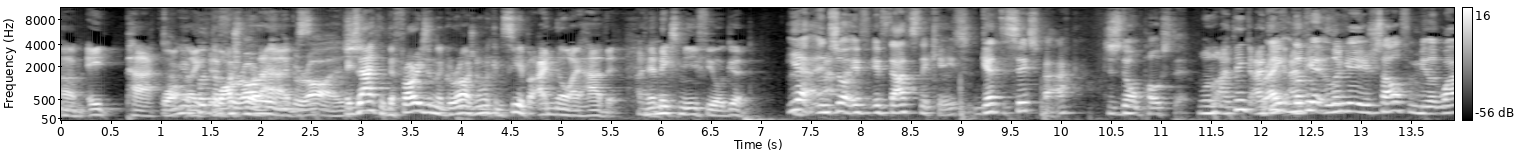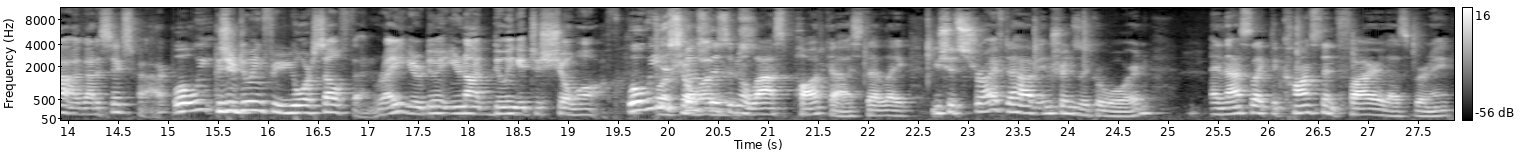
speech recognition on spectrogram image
um, eight pack. I'm gonna like, put the washboard Ferrari in the abs. garage. Exactly, the Ferrari's in the garage. No one can see it, but I know I have it, and it makes me feel good. yeah, and so if, if that's the case, get the six pack. Just don't post it, Well, I think I right? think, I look think, at look at yourself and be like, "Wow, I got a six pack." Well, we Because you're doing it for yourself, then, right? You're doing. You're not doing it to show off. Well, we discussed this in the last podcast that like you should strive to have intrinsic reward, and that's like the constant fire that's burning.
